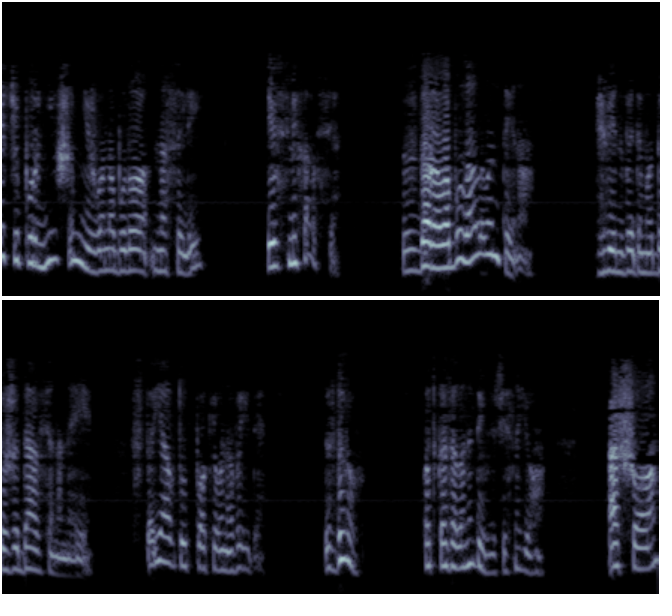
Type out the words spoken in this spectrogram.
ще чепурнішим, ніж воно було на селі, і всміхався. Здорова була Левантина. Він, видимо, дожидався на неї, стояв тут, поки вона вийде. Здоров, отказала, не дивлячись на його. А що?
